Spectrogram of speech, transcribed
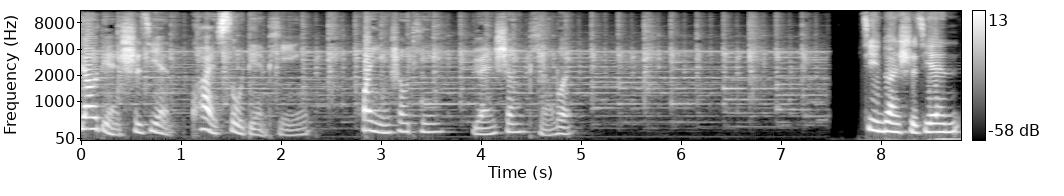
焦点事件快速点评，欢迎收听原声评论。近段时间，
